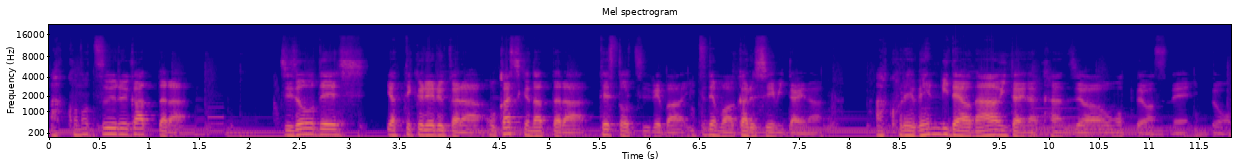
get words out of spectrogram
あこのツールがあったら自動でしやってくれるからおかしくなったらテスト落ちればいつでもわかるしみたいなあこれ便利だよなみたいな感じは思ってますねいつも。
